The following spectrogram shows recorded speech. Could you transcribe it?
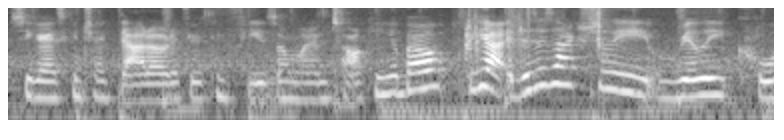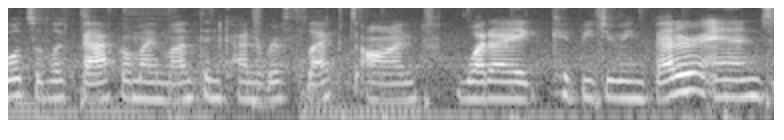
so you guys can check that out if you're confused on what I'm talking about. But yeah, this is actually really cool to look back on my month and kind of reflect on what I could be doing better and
